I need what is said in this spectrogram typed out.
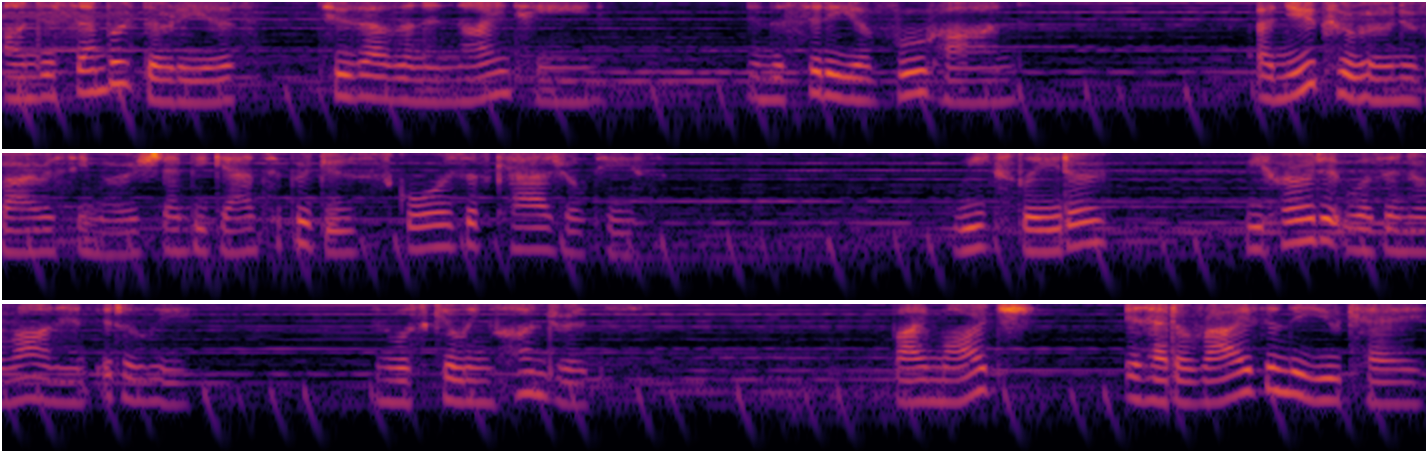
On December 30th, 2019, in the city of Wuhan, a new coronavirus emerged and began to produce scores of casualties. Weeks later, we heard it was in Iran and Italy and was killing hundreds. By March, it had arrived in the UK,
